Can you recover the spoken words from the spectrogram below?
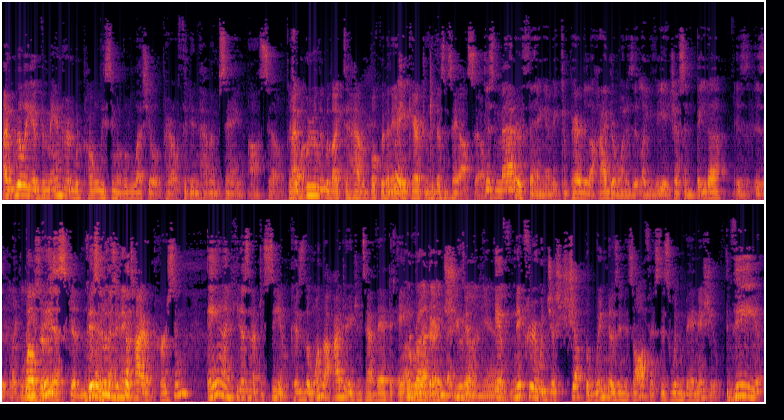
I really, if the Mandarin would probably seem a little less yellow peril if they didn't have him saying "also." I really would like to have a book with an Wait. Asian character who doesn't say "also." This matter thing. I mean, compared to the Hydra one, is it like VHS and Beta? Is is it like Well, laser this, disc? And this moves an entire person, and he doesn't have to see him because the one the Hydra agents have, they have to aim Oh, the right, letter and shoot it. yeah. If Nick Fury would just shut the windows in his office, this wouldn't be an issue. The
